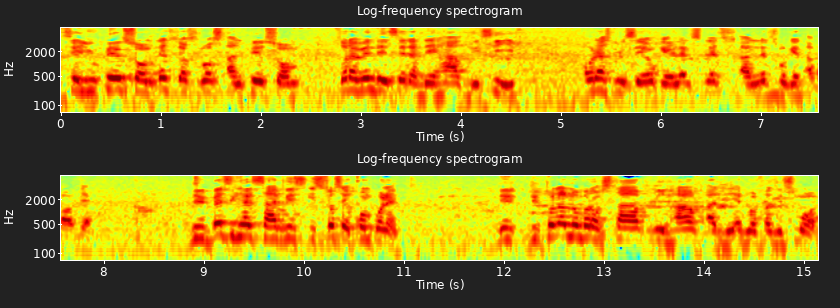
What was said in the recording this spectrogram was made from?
say you pay some, let's just rush and pay some, so that when they say that they have received, others will say, okay, let's let's and let's forget about them. The basic health service is just a component. The, the total number of staff we have at the Edward Fund is small.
